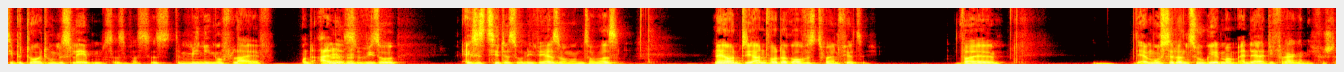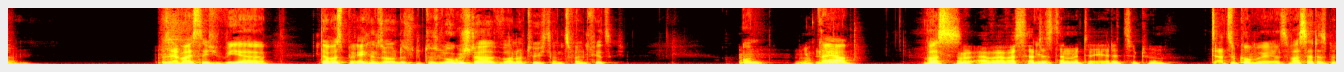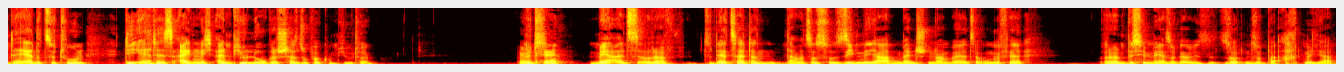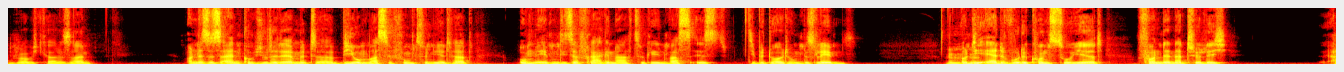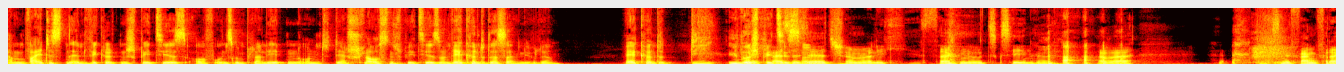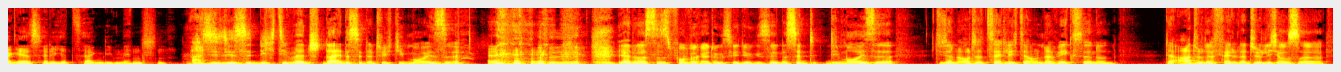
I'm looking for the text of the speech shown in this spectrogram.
die Bedeutung des Lebens? Also was ist the meaning of life? Und alles, mhm. wieso existiert das Universum und sowas? Naja, und die Antwort darauf ist 42. Weil er musste dann zugeben, am Ende er hat die Frage nicht verstanden. Also er weiß nicht, wie er da was berechnen soll. Und das, das Logischste war natürlich dann 42. Und okay. naja, was. Aber was hat ja, das dann mit der Erde zu tun? Dazu kommen wir jetzt. Was hat das mit der Erde zu tun? Die Erde ist eigentlich ein biologischer Supercomputer. Mit okay. mehr als, oder zu der Zeit dann damals so, so sieben Milliarden Menschen haben wir jetzt ja ungefähr, oder ein bisschen mehr sogar, wir sollten so bei acht Milliarden, glaube ich, gerade sein. Und es ist ein Computer, der mit äh, Biomasse funktioniert hat, um eben dieser Frage nachzugehen, was ist die Bedeutung des Lebens? Mhm. Und die Erde wurde konstruiert von der natürlich am weitesten entwickelten Spezies auf unserem Planeten und der schlausten Spezies. Und wer könnte das sein, Julian? Wer könnte die Überspezies sein? Ich weiß es ja jetzt schon, weil ich Thug gesehen habe. Aber das eine Fangfrage ist, würde ich jetzt sagen, die Menschen. Also, die sind nicht die Menschen, nein, das sind natürlich die Mäuse. ja, du hast das Vorbereitungsvideo gesehen. Das sind die Mäuse, die dann auch tatsächlich da unterwegs sind. Und der Arthur, der fällt natürlich aus, äh,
